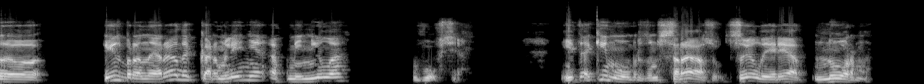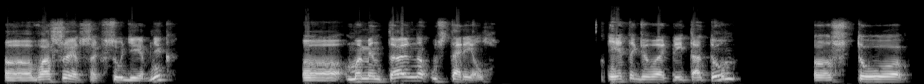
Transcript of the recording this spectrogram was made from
э, избранная Рада кормление отменила вовсе. И таким образом сразу целый ряд норм, э, вошедших в судебник, э, моментально устарел. И это говорит о том, что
